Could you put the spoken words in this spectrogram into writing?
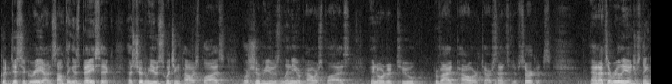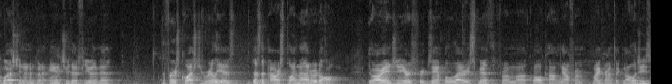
could disagree on something as basic as should we use switching power supplies or should we use linear power supplies in order to provide power to our sensitive circuits? And that's a really interesting question, and I'm going to answer that for you in a minute. The first question really is, does the power supply matter at all? There are engineers, for example, Larry Smith from uh, Qualcomm, now from Micron Technologies,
